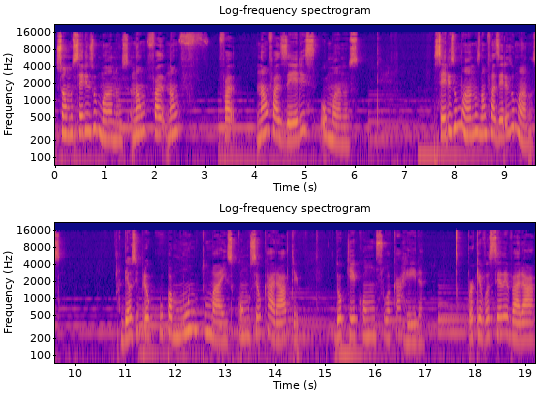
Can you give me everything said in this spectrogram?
Somos seres humanos, não, fa não, fa não fazeres humanos seres humanos, não fazeres humanos. Deus se preocupa muito mais com o seu caráter do que com sua carreira, porque você levará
